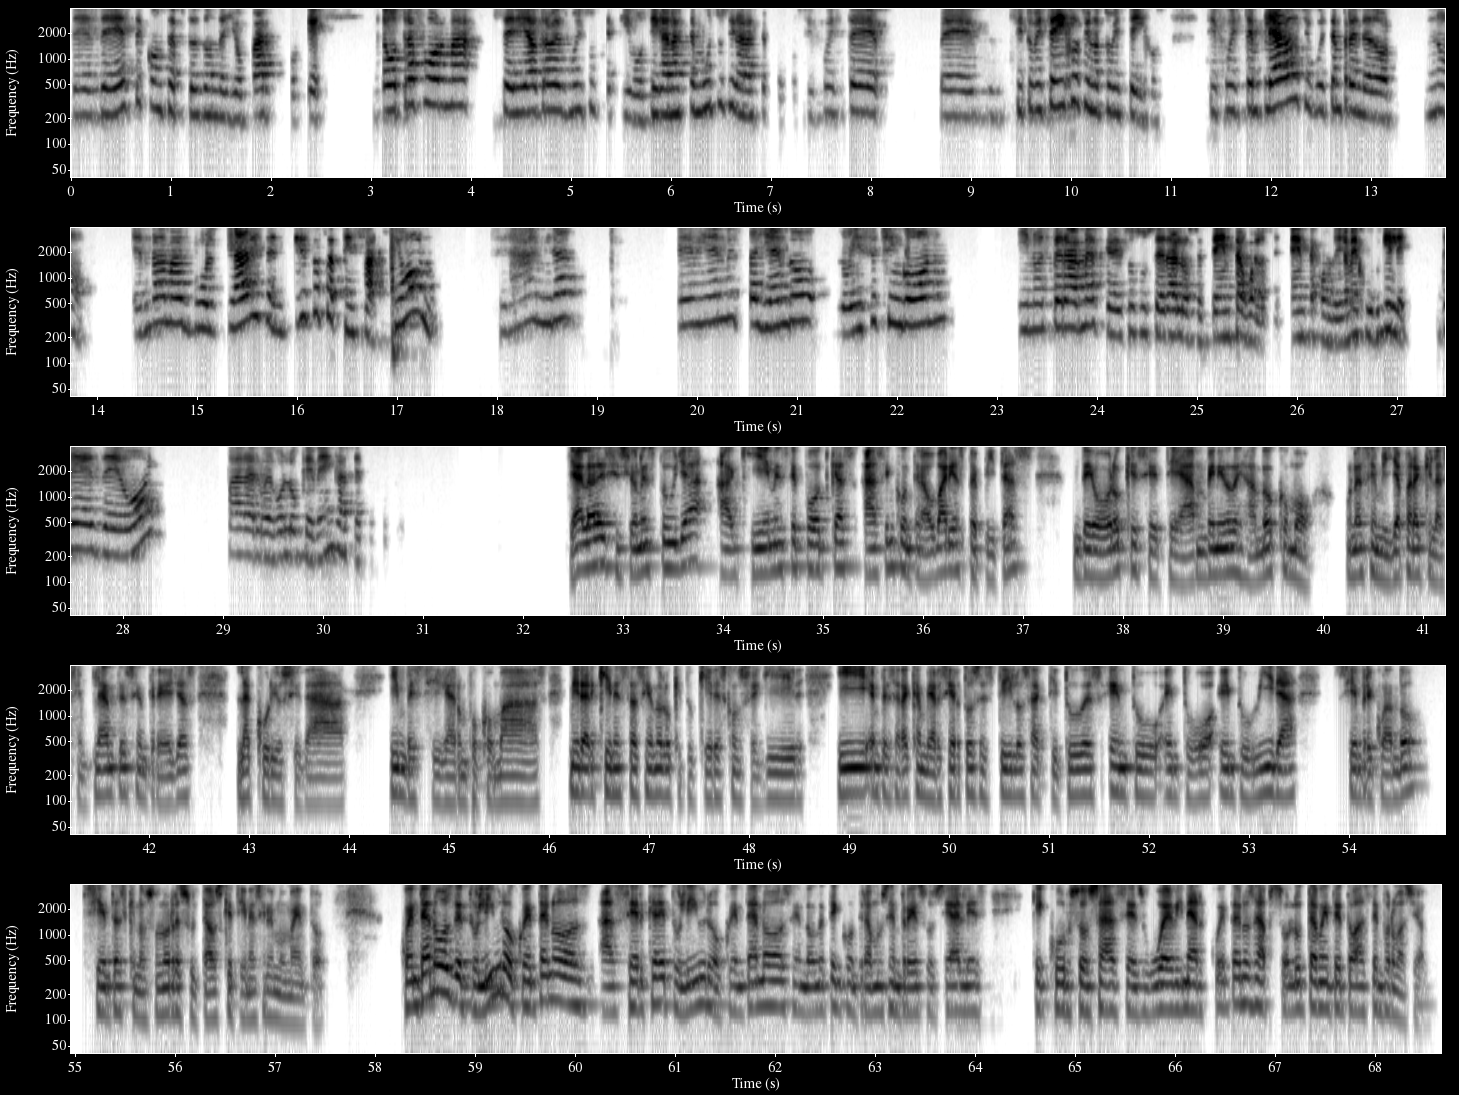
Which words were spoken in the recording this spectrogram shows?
Desde este concepto es donde yo parto, porque de otra forma sería otra vez muy subjetivo. Si ganaste mucho, si ganaste poco, si fuiste, eh, si tuviste hijos, si no tuviste hijos, si fuiste empleado, si fuiste emprendedor. No, es nada más voltear y sentir esa satisfacción. Decir, ay, mira, qué bien me está yendo, lo hice chingón y no esperarme a que eso suceda a los 60 o a los 70, cuando ya me jubile. Desde hoy para luego lo que venga hacia tu futuro. Ya la decisión es tuya. Aquí en este podcast has encontrado varias pepitas de oro que se te han venido dejando como una semilla para que las implantes, entre ellas la curiosidad, investigar un poco más, mirar quién está haciendo lo que tú quieres conseguir y empezar a cambiar ciertos estilos, actitudes en tu, en tu, en tu vida, siempre y cuando sientas que no son los resultados que tienes en el momento. Cuéntanos de tu libro, cuéntanos acerca de tu libro, cuéntanos en dónde te encontramos en redes sociales, qué cursos haces, webinar, cuéntanos absolutamente toda esta información.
